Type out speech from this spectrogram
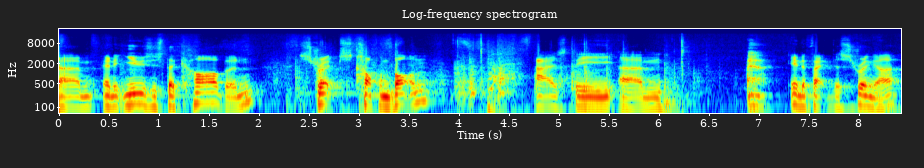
um, and it uses the carbon strips top and bottom as the um, in effect the stringer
